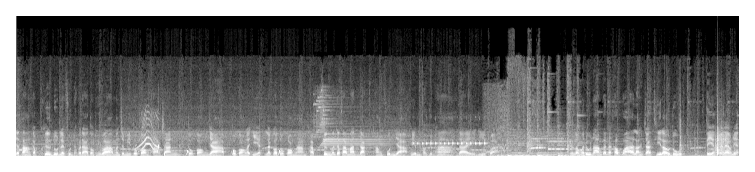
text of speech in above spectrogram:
จะต่างกับเครื่องดูดไรฝุ่นธรรมดาตรงที่ว่ามันจะมีตัวกรองสามชั้น ตัวกรองหยาบ ตัวกรองละเอียด แล้วก็ตัวกรองน้ำครับ ซึ่งมันจะสามารถดักทั้งฝุ่นหยาบ PM 2.5 ได้ดีกว่า เดี๋ยวเรามาดูน้ำกันนะครับว่าหลังจากที่เราดูดเตียงไปแล้วเนี่ย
